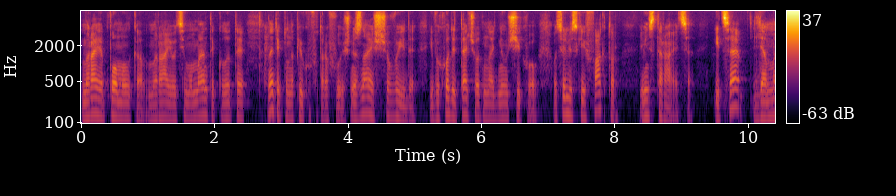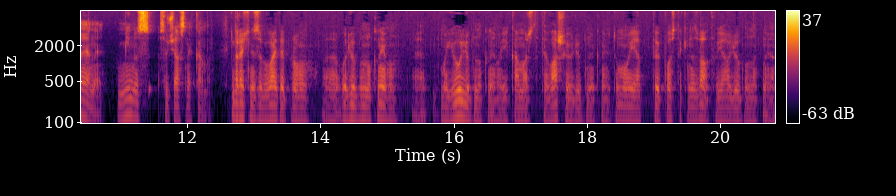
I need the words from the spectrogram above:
Вмирає помилка, вмирає оці моменти, коли ти, знаєте, як ти на плівку фотографуєш, не знаєш, що вийде, і виходить те, чого ти навіть не очікував. Оцей людський фактор, він стирається. І це для мене мінус сучасних камер. До речі, не забувайте про е, улюблену книгу, е, мою улюблену книгу, яка може стати вашою улюбленою книгою. Тому я той пост так і назвав Твоя улюблена книга.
